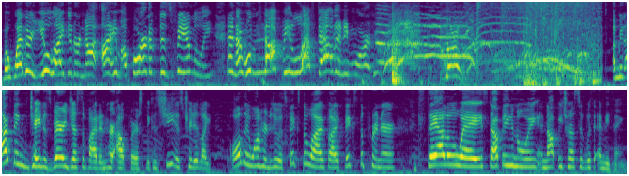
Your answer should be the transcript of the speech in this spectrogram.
But whether you like it or not, I am a part of this family, and I will not be left out anymore. No. I mean, I think Jane is very justified in her outburst because she is treated like all they want her to do is fix the Wi Fi, fix the printer, stay out of the way, stop being annoying, and not be trusted with anything.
